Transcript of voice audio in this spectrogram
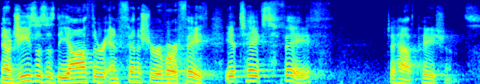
Now, Jesus is the author and finisher of our faith. It takes faith to have patience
